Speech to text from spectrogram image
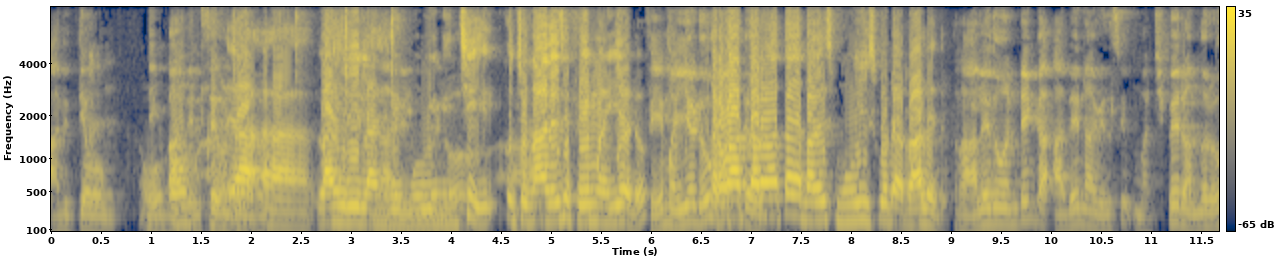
ఆదిత్య ఓం. లాహిరి లాహిరి మూవీ నుంచి కొంచెం నాకు తెలిసి ఫేమ్ అయ్యాడు. ఫేమ్ అయ్యాడు తర్వాత తర్వాత నాకు తెలిసి మూవీస్ కూడా రాలేదు. రాలేదు అంటే ఇంకా అదే నాకు తెలిసి మర్చిపోయారు అందరూ.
